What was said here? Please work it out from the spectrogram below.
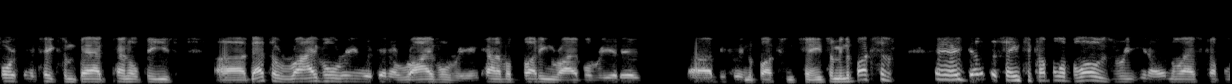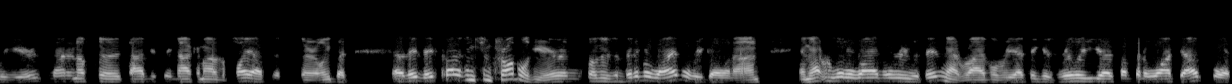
forced him to take some bad penalties. Uh, that's a rivalry within a rivalry, and kind of a budding rivalry it is uh, between the Bucs and Saints. I mean, the Bucs have they dealt the Saints a couple of blows, you know, in the last couple of years. Not enough to, to obviously knock them out of the playoffs necessarily, but uh, they, they've caused them some trouble here, and so there's a bit of a rivalry going on. And that little rivalry within that rivalry, I think, is really uh, something to watch out for.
